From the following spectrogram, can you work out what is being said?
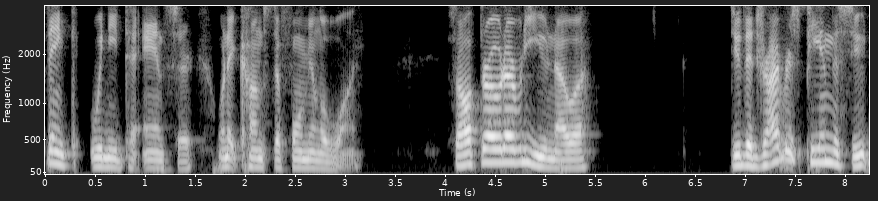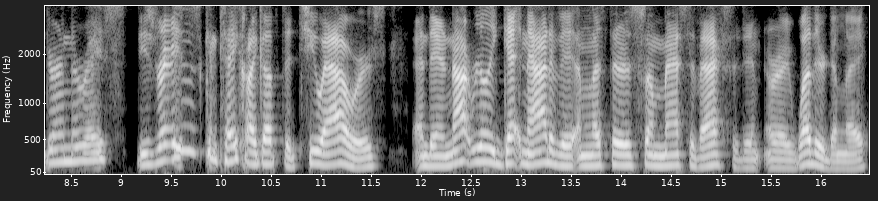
think we need to answer when it comes to formula one so i'll throw it over to you noah do the drivers pee in the suit during the race? These races can take like up to two hours, and they're not really getting out of it unless there's some massive accident or a weather delay.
